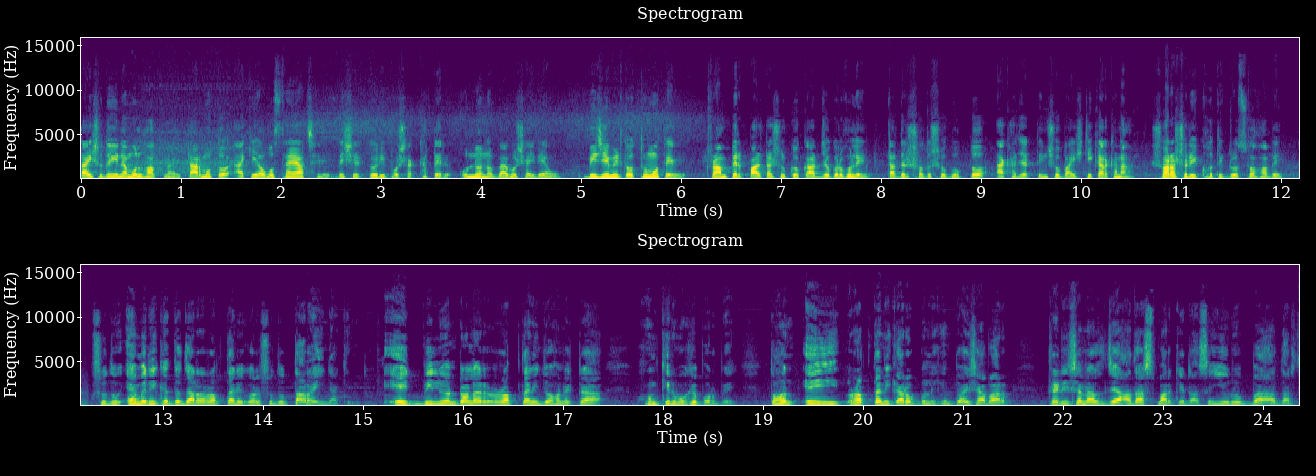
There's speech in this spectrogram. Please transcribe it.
তাই শুধু ইনামুল হক নয়, তার মতো একই অবস্থায় আছে দেশের তৈরি পোশাক খাতের অন্যান্য ব্যবসায়ীরাও। বিজেমির তথ্য মতে, ট্রাম্পের পাল্টা শুল্ক কার্যকর হলে তাদের সদস্যভুক্ত এক হাজার তিনশো বাইশটি কারখানা সরাসরি ক্ষতিগ্রস্ত হবে। শুধু আমেরিকাতে যারা রপ্তানি করে, শুধু তারাই না কিন্তু। এইট বিলিয়ন ডলারের রপ্তানি যখন একটা হুমকির মুখে পড়বে, তখন এই রপ্তানিকারকগুলি কিন্তু এসে আবার ট্রেডিশনাল যে আদার্স মার্কেট আছে ইউরোপ বা আদার্স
